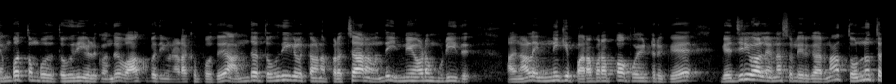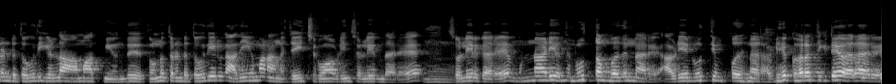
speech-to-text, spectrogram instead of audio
எண்பத்தொன்பது தொகுதிகளுக்கு வந்து வாக்குப்பதிவு நடக்க போகுது. அந்த தொகுதிகளுக்கான பிரச்சாரம் வந்து இன்னையோட முடியுது. அதனால இன்னைக்கு பரபரப்பா போயிட்டு இருக்கு. கெஜ்ரிவால் என்ன சொல்லியிருக்காருன்னா தொண்ணூத்தி ரெண்டு தொகுதிகள்ல ஆம் ஆத்மி வந்து தொண்ணூத்தி ரெண்டு தொகுதிகளுக்கு அதிகமா நாங்க ஜெயிச்சிருவோம் அப்படின்னு சொல்லியிருந்தாரு. சொல்லியிருக்காரு. முன்னாடி வந்து நூத்தம்பதுன்னாரு. அப்படியே நூத்தி முப்பதுனாரு அப்படியே குறைஞ்சிக்கிட்டே வராரு.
